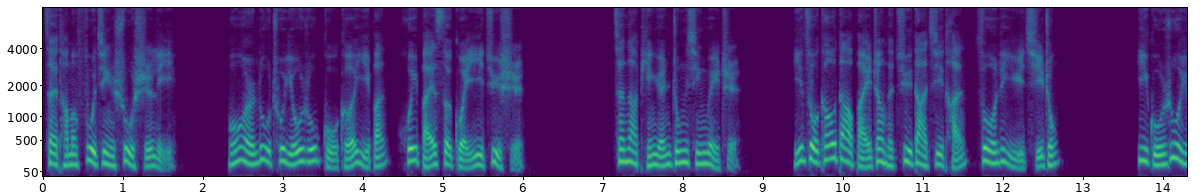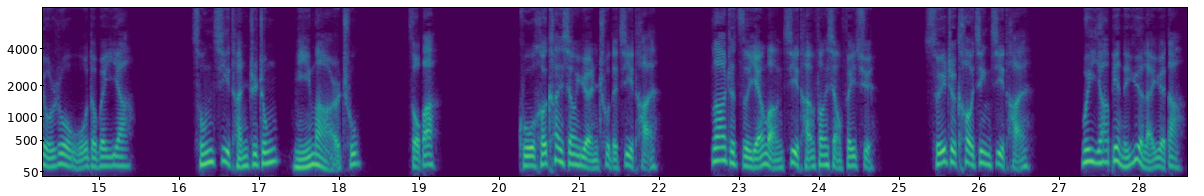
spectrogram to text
在他们附近数十里，偶尔露出犹如骨骼一般灰白色诡异巨石。在那平原中心位置，一座高大百丈的巨大祭坛坐立于其中，一股若有若无的威压从祭坛之中弥漫而出。走吧，古河看向远处的祭坛。拉着紫妍往祭坛方向飞去，随着靠近祭坛，威压变得越来越大，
